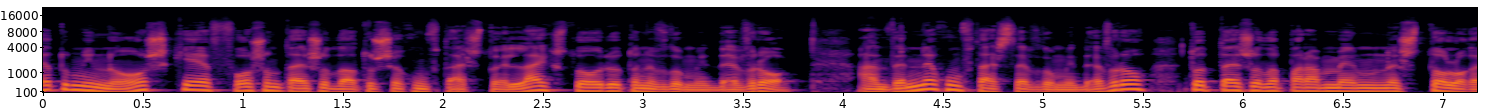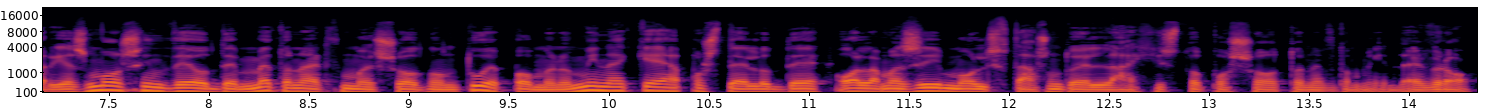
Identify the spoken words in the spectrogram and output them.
21 του μηνός και εφόσον τα έσοδά τους έχουν φτάσει στο ελάχιστο όριο των 70 ευρώ. Αν δεν έχουν φτάσει στα 70 ευρώ, τότε τα έσοδα παραμένουν στο λογαριασμό, συνδέονται με τον αριθμό εσόδων του επόμενου μήνα και αποστέλλονται όλα μαζί μόλις φτάσουν το ελάχιστο ποσό των 70 ευρώ.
